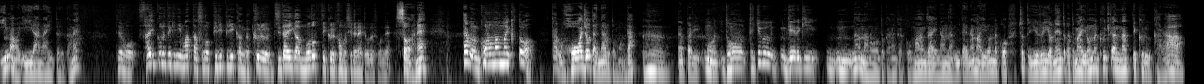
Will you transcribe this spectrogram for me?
今はいらないというかね。でも、サイクル的にまたそのピリピリ感が来る時代が戻ってくるかもしれないってことですもんね。そうだね。多分、このまんまいくと、多分、飽和状態になると思うんだ。うん。やっぱりもうどう結局芸歴ん何なのとかなんかこう漫才何なのみたいなまあいろんなこうちょっと緩いよねとかってまあいろんな空気感になってくるから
